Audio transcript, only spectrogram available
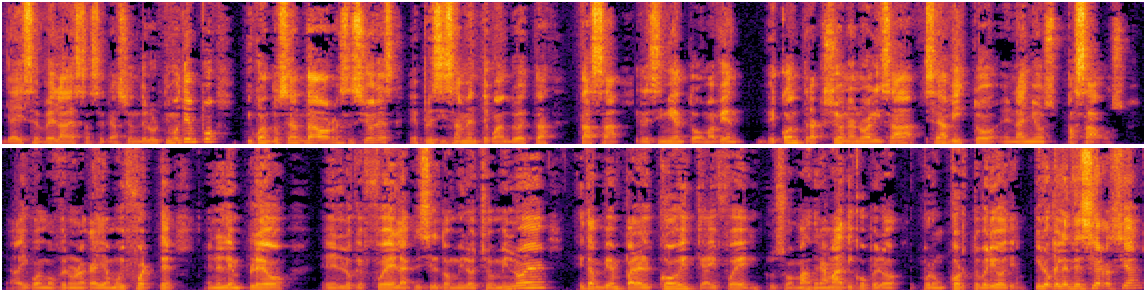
y ahí se ve la desaceleración del último tiempo y cuando se han dado recesiones es precisamente cuando esta tasa de crecimiento o más bien de contracción anualizada se ha visto en años pasados. Ahí podemos ver una caída muy fuerte en el empleo en lo que fue la crisis del 2008-2009 y también para el COVID, que ahí fue incluso más dramático, pero por un corto periodo de tiempo. Y lo que les decía recién,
